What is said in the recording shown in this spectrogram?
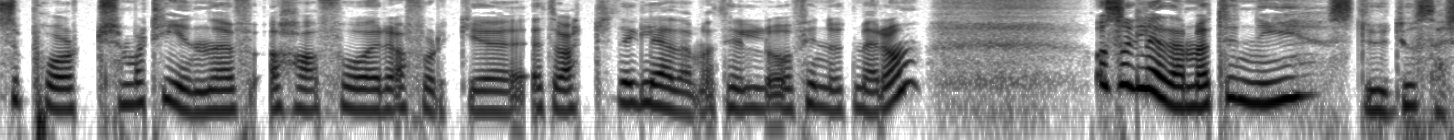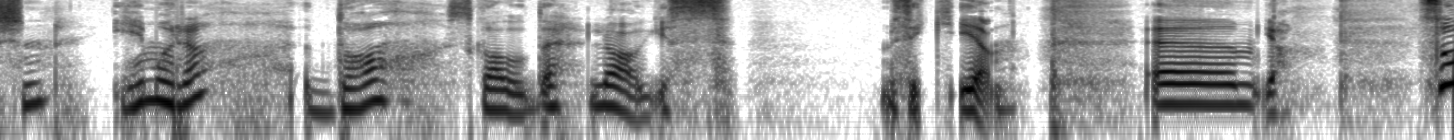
support Martine får av folket etter hvert. Det gleder jeg meg til å finne ut mer om. Og så gleder jeg meg til ny studio session i morgen. Da skal det lages musikk igjen. Um, ja. Så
